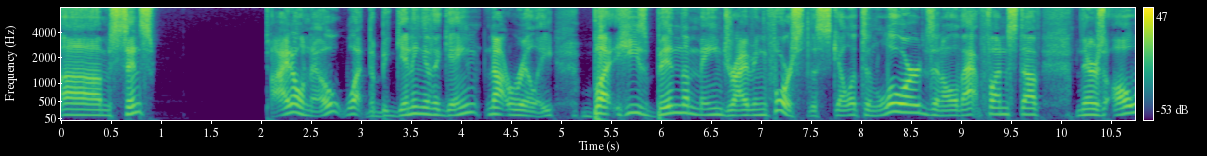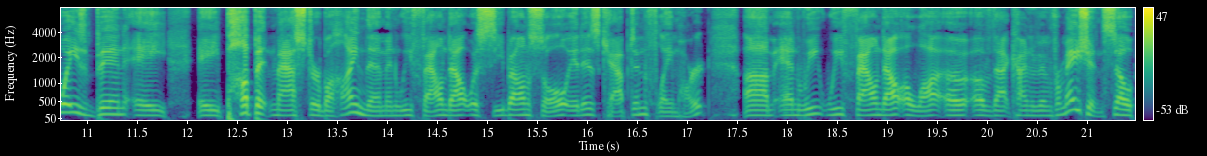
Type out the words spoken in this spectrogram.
um, since I don't know what the beginning of the game, not really, but he's been the main driving force. The skeleton lords and all that fun stuff. There's always been a a puppet master behind them, and we found out with Seabound Soul, it is Captain Flameheart, um, and we we found out a lot of, of that kind of information. So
